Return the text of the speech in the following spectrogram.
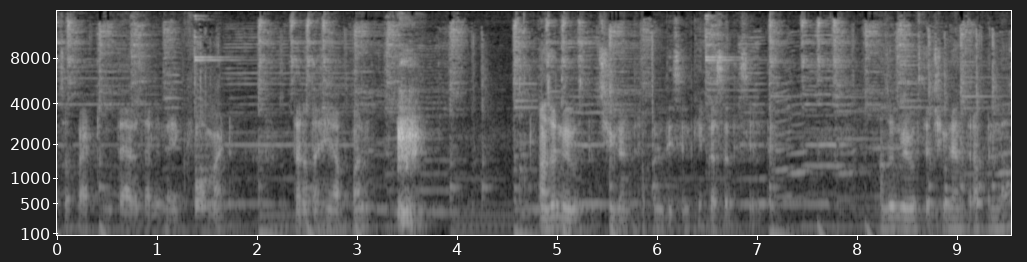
धोतरचा पॅटर्न तयार झालेला एक फॉर्मॅट तर आता हे आपण अजून व्यवस्थित शिवल्यानंतर आपल्याला दिसेल की कसं दिसेल ते. अजून व्यवस्थित शिवल्यानंतर आपल्याला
